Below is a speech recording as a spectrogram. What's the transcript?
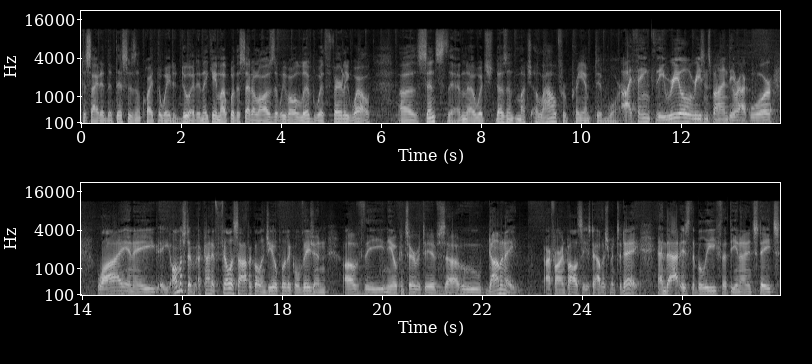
decided that this isn't quite the way to do it. And they came up with a set of laws that we've all lived with fairly well uh, since then, uh, which doesn't much allow for preemptive war. I think the real reasons behind the Iraq War lie in a, a almost a, a, kind of philosophical and geopolitical vision of the neoconservatives uh, who dominate our foreign policy establishment today. And that is the belief that the United States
